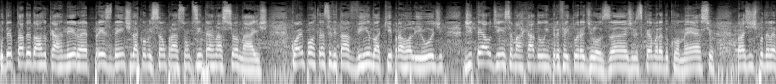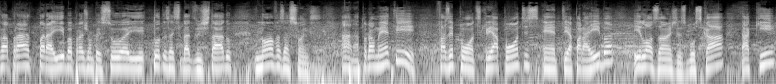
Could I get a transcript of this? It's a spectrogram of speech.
O deputado Eduardo Carneiro é presidente da Comissão para Assuntos Internacionais. Qual a importância de estar vindo aqui para Hollywood, de ter audiência marcada em Prefeitura de Los Angeles, Câmara do Comércio, para a gente poder levar para Paraíba, para João Pessoa e todas as cidades do estado novas ações? Ah, naturalmente fazer pontes, criar pontes entre a Paraíba e Los Angeles, buscar aqui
